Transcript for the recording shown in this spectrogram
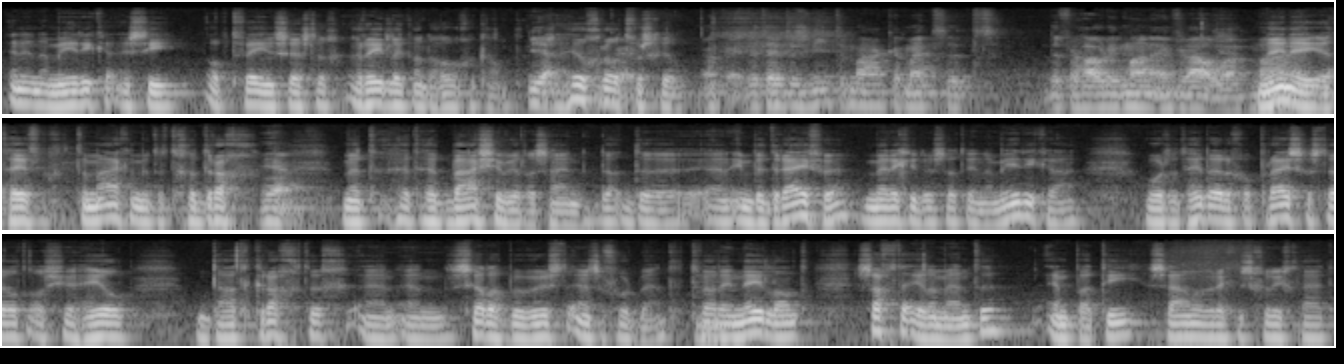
en in Amerika is die op 62 redelijk aan de hoge kant. Ja. Dat is een heel groot verschil. Oké, dat heeft dus niet te maken met het de verhouding man en vrouwen. nee, nee, het heeft te maken met het gedrag. Ja. Met het, het baasje willen zijn. De, de, en in bedrijven merk je dus dat in Amerika wordt het heel erg op prijs gesteld als je heel daadkrachtig en, en zelfbewust enzovoort bent. Terwijl in Nederland zachte elementen, empathie, samenwerkingsgerichtheid,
